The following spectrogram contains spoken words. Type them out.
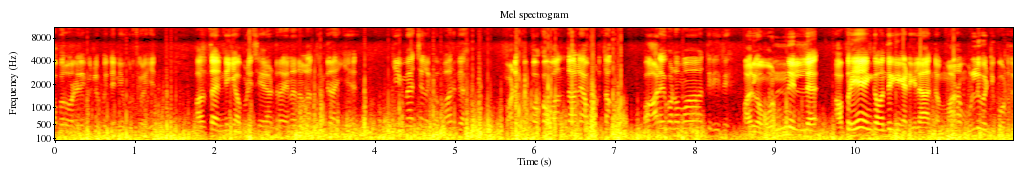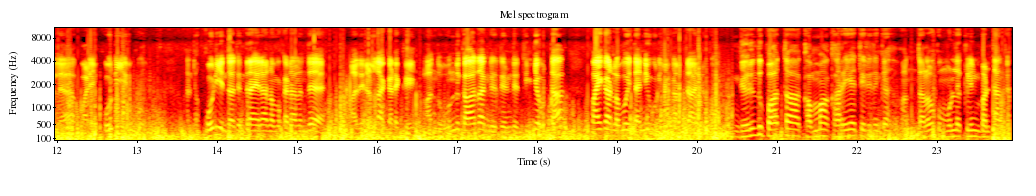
அப்புறம் ஒரே வீட்டில் போய் தண்ணியை கொடுத்துருவாங்க அதை தான் இன்றைக்கி அப்படியே செய்யலான்றா ஏன்னா நல்லா தின்றாங்க. இங்கே மேட்சில் இங்கே பாருங்க. வடக்கு பக்கம் வந்தாலே அப்படி தான் பாலைவனமாக தெரியுது. பாருங்க ஒன்றும் இல்லை. அப்புறம் ஏன் இங்கே வந்திருக்கீங்க கேட்டிங்களா? அந்த மரம் முள் வெட்டி போடுறதுல பழைய கொடி இருக்கும். அந்த கொடி எந்த தின்றாங்களா நம்ம கடாலேருந்து அது நல்லா கிடக்கு. அந்த ஒன்றுக்காக தான் அங்கே ரெண்டு திங்க விட்டால் பாய்க்காட்டில் போய் தண்ணி குடிக்க கரெக்டாக இருக்கும். இங்கேருந்து பார்த்தா கம்மா கரையாக தெரியுதுங்க. அந்த அளவுக்கு முள்ளை க்ளீன் பண்ணிட்டாங்க.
